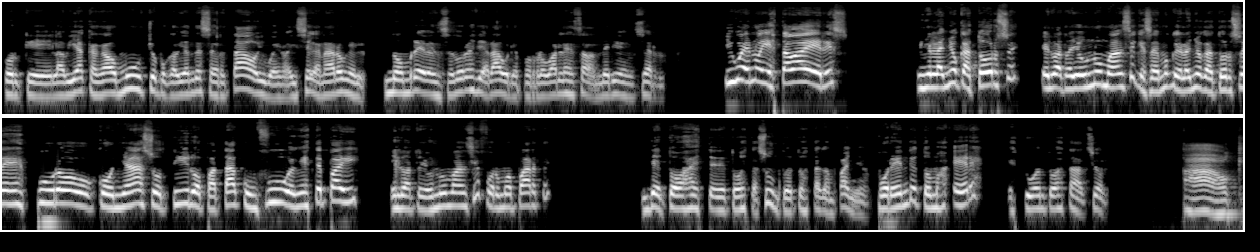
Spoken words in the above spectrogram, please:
porque la había cagado mucho, porque habían desertado, y bueno, ahí se ganaron el nombre de vencedores de Araure por robarles esa bandera y vencerlo. Y bueno, ahí estaba Eres, en el año 14, el batallón Numancia, que sabemos que el año 14 es puro coñazo, tiro, patá, kung fu en este país, el batallón Numancia formó parte de, todas este, de todo este asunto, de toda esta campaña. Por ende, Tomás Eres estuvo en todas estas acciones. Ah, ok.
